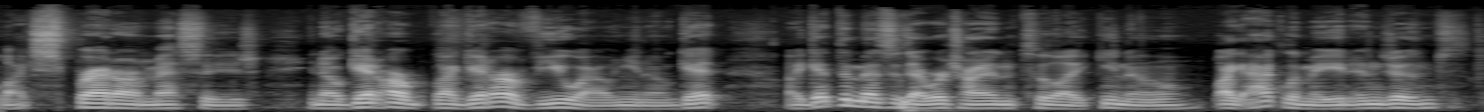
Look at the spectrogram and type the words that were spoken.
like spread our message you know get our like get our view out you know get like get the message that we're trying to like you know like acclimate and just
